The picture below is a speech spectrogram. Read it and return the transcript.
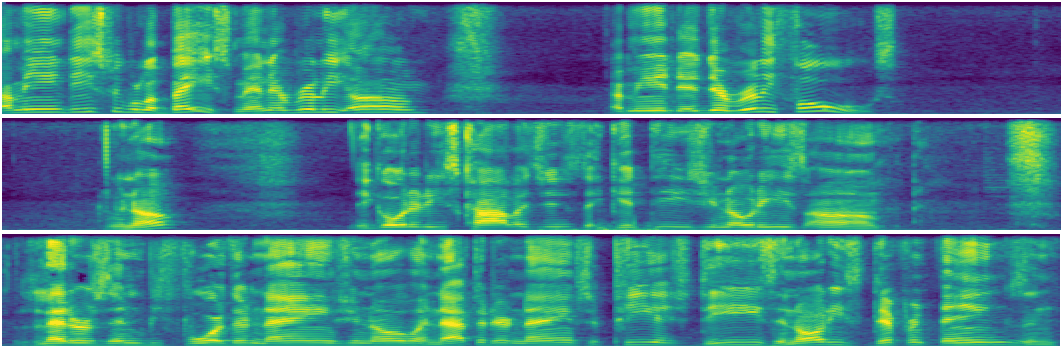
I mean, these people are base, man. They're really, um, I mean, they're, they're really fools. You know, they go to these colleges, they get these, you know, these um letters in before their names, you know, and after their names, their PhDs and all these different things, and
